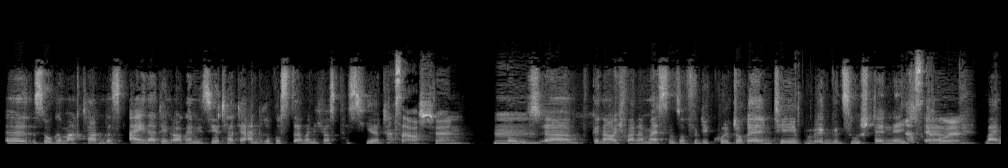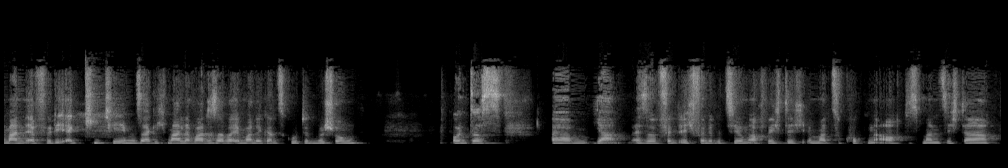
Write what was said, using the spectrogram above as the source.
äh, so gemacht haben, dass einer den organisiert hat, der andere wusste aber nicht, was passiert. Das ist auch schön. Mhm. Und äh, genau, ich war dann meistens so für die kulturellen Themen irgendwie zuständig. Das ist cool. Äh, mein Mann eher für die Action-Themen, sag ich mal. Da war das aber immer eine ganz gute Mischung. Und das, ähm, ja, also finde ich für eine Beziehung auch wichtig, immer zu gucken, auch, dass man sich da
